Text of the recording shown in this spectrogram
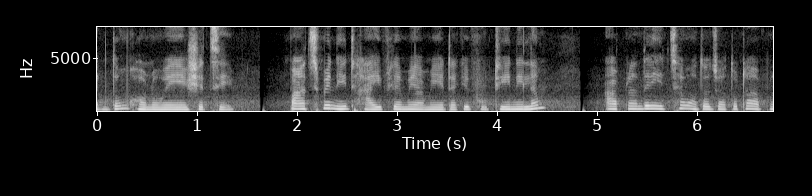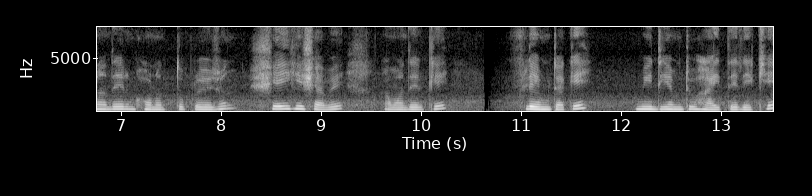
একদম ঘন হয়ে এসেছে। পাঁচ মিনিট হাই ফ্লেমে আমি এটাকে ফুটিয়ে নিলাম। আপনাদের ইচ্ছা মতো যতটা আপনাদের ঘনত্ব প্রয়োজন সেই হিসাবে আমাদেরকে ফ্লেমটাকে মিডিয়াম টু হাইতে রেখে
